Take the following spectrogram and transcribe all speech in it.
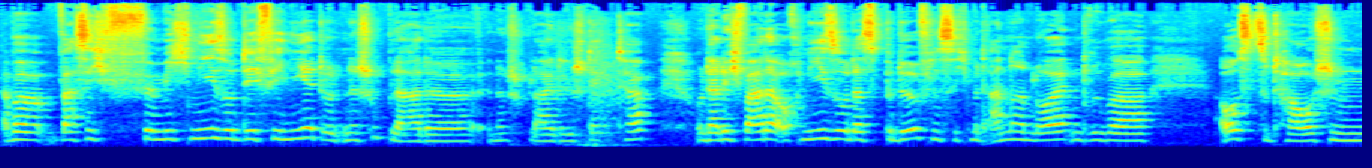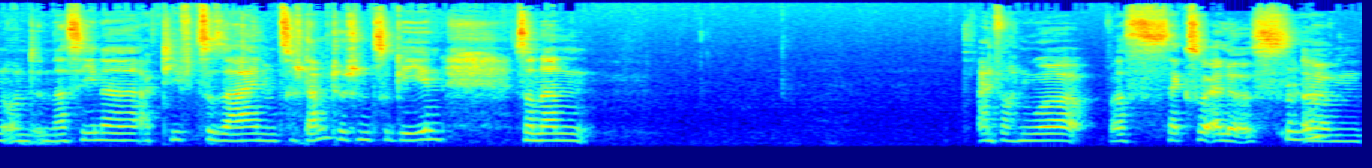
aber was ich für mich nie so definiert und in eine Schublade, in eine Schublade gesteckt habe. Und dadurch war da auch nie so das Bedürfnis, sich mit anderen Leuten drüber auszutauschen und in der Szene aktiv zu sein und zu Stammtischen zu gehen, sondern einfach nur was Sexuelles. Ähm,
